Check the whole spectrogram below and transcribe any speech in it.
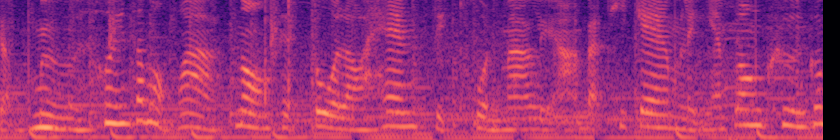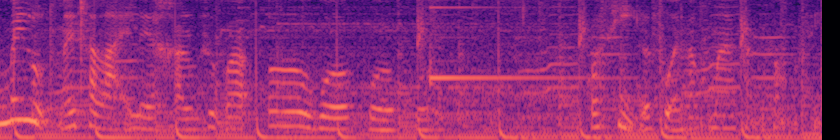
กับมือ เฮ้ยจะบอกว่าน้องเซ็ตตัวแล้วแห้งติดทนมากเลยอะแบบที่แก้มอะไรเงี้ยรองพื้นก็ไม่หลุดไม่สไลด์เลยค่ะ รู้สึกว่าเออ work work work ก็สีก็สวยมากๆทั้งสองสี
